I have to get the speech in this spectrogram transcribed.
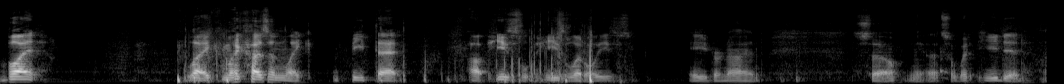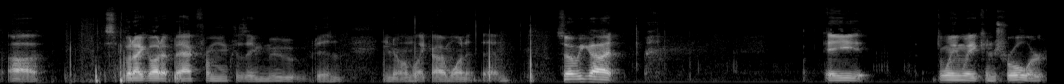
but, like, my cousin, like, beat that up. He's, he's little. He's eight or nine. So yeah, that's what he did. Uh, but I got it back from him because they moved, and you know I'm like I wanted them. So we got a Dwyane Wade controller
